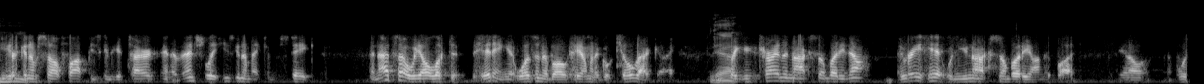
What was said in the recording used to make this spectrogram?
He's picking himself up. He's going to get tired, and eventually, he's going to make a mistake. And that's how we all looked at hitting. It wasn't about, hey, I'm going to go kill that guy. Yeah. It's like you're trying to knock somebody down. A great hit when you knock somebody on the butt. You know, was,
